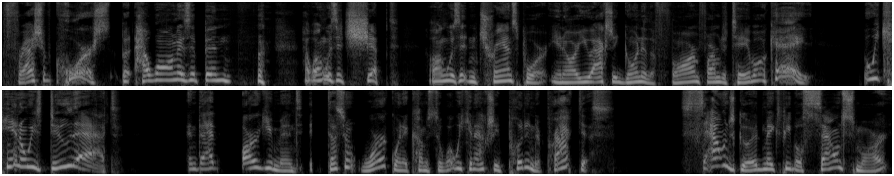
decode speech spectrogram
fresh, of course. But how long has it been? how long was it shipped? How long was it in transport? You know, are you actually going to the farm, farm to table? Okay, but we can't always do that, and that argument it doesn't work when it comes to what we can actually put into practice. Sounds good, makes people sound smart,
